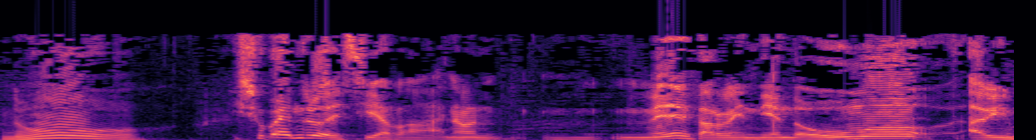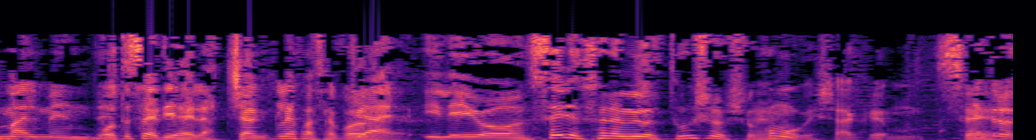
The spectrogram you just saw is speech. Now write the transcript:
No. Y yo para adentro decía, va, no, me debe estar vendiendo humo abismalmente. Vos te salías de las chanclas para. Claro, y le digo, ¿en serio son amigos tuyos? Yo Sí. como que ya que... Sí. adentro-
